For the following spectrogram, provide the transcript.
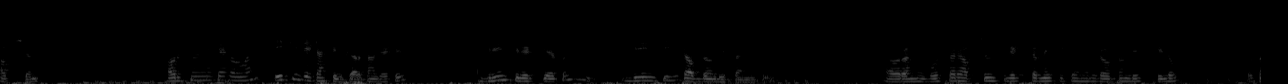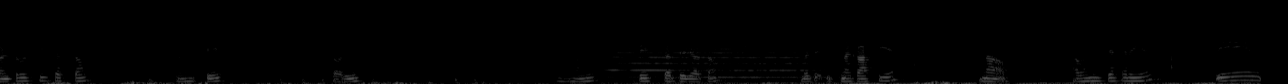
ऑप्शंस और इसमें मैं क्या करूँगा? एक ही डेटा फिल करता हूँ डेट इज़ ग्रीन सिलेक्ट किया तो ग्रीन की ही टॉप डाउन लिस्ट आनी चाहिए। और हमें बहुत सारे ऑप्शन सिलेक्ट करने क्योंकि हमारी टॉप डाउन लिस्ट फिल हो। तो कंट्रोल सी करता हूँ। और मैं पेस्ट सॉरी यहाँ मैं पेस्ट करते जाता हूँ। बल्कि इतना काफ़ी है। नाउ अब हम क्या करेंगे? सेम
